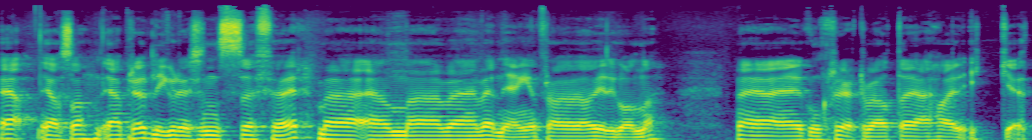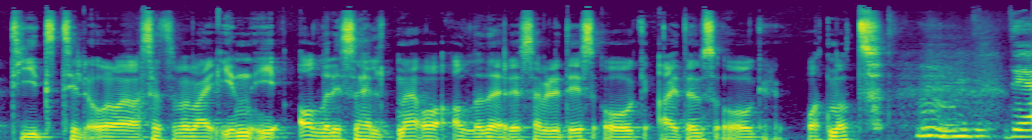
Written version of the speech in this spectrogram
Ja, jeg også. Jeg har prøvd League of Legends før med en eh, vennegjengen fra videregående. Men jeg konkluderte med at jeg har ikke tid til å sette meg inn i alle disse heltene og alle deres abilities og items og whatnot. Det,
